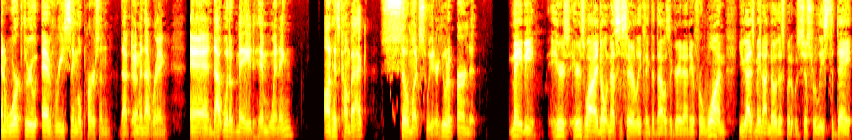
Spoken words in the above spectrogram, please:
and work through every single person that came Yeah. in that ring. And that would have made him winning on his comeback so much sweeter. He would have earned it. Maybe. Here's here's why I don't necessarily think that that was a great idea. For one, you guys may not know this, but it was just released today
